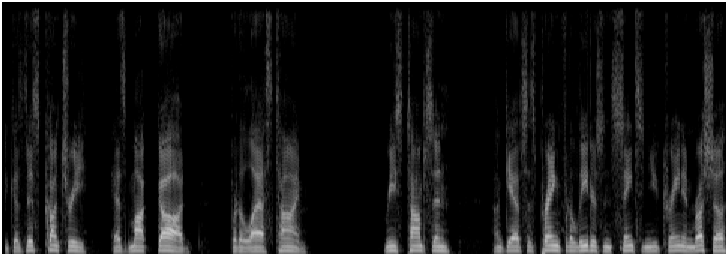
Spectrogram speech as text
because this country has mocked God for the last time. Reese Thompson on Gab says, praying for the leaders and saints in Ukraine and Russia.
